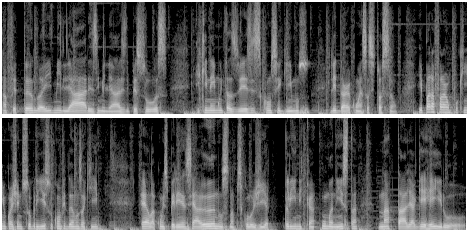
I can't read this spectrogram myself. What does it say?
afetando aí milhares e milhares de pessoas e que nem muitas vezes conseguimos lidar com essa situação. E para falar um pouquinho com a gente sobre isso, convidamos aqui ela com experiência há anos na psicologia clínica humanista, Natália Guerreiro.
